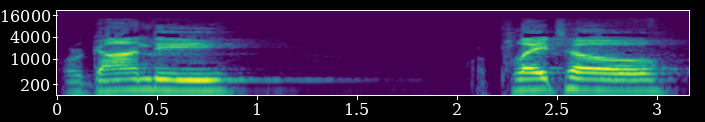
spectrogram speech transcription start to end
or Gandhi or Plato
